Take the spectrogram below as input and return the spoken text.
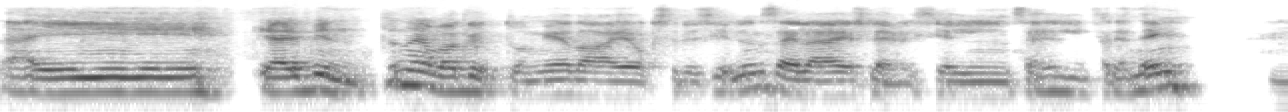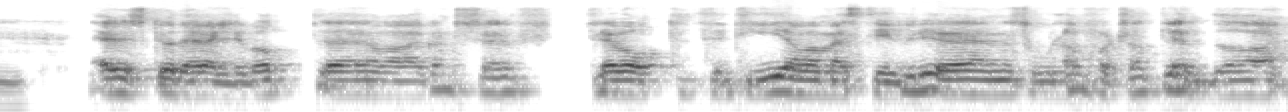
Nei, jeg begynte når jeg var guttunge da i Oksrudkilen, seila i Slevikkilen seilforening. Mm. Jeg husker jo det veldig godt. Jeg var kanskje fra åtte til ti. Jeg var mest ivrig, men sola fortsatt levde. og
